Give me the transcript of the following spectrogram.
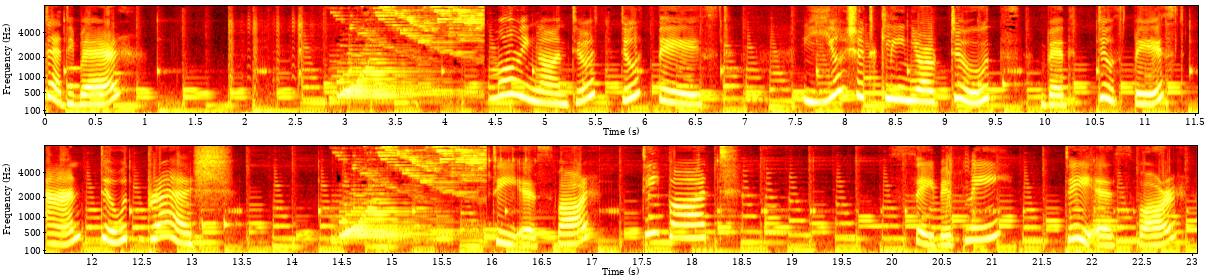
teddy bear? Moving on to toothpaste. You should clean your tooths with toothpaste and toothbrush. T is for teapot. Say with me. T is for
